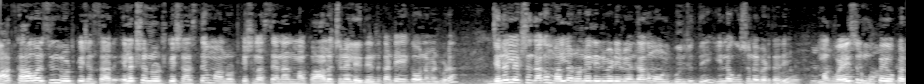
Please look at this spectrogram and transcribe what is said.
మాకు కావాల్సింది నోటిఫికేషన్ సార్ ఎలక్షన్ నోటిఫికేషన్ వస్తే మా నోటిఫికేషన్ వస్తాయని అన్నది మాకు ఆలోచన లేదు. ఎందుకంటే ఏ గవర్నమెంట్ కూడా జనరల్ ఎలక్షన్ దాకా మళ్ళీ రెండు వేల ఇరవై ఇరవై దాకా మమ్మల్ని గుంజుద్ది ఇన్న కూర్చుండే పెడుతుంది. మాకు వయసులు ముప్పై ఒక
